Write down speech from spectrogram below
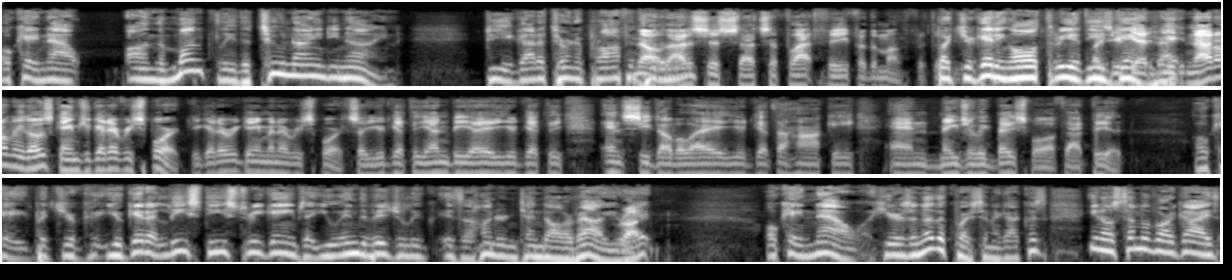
Okay, now on the monthly, the two ninety nine. Do you got to turn a profit? No, that month? is just that's a flat fee for the month. For But you're getting all three of these games, get, right? you- not only those games, you get every sport. You get every game in every sport. So you'd get the NBA, you'd get the NCAA, you'd get the hockey, and Major League Baseball, if that be it. Okay, but you you get at least these three games that you individually is a hundred and ten dollar value, right? Right. Okay, now here's another question I got because you know some of our guys,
